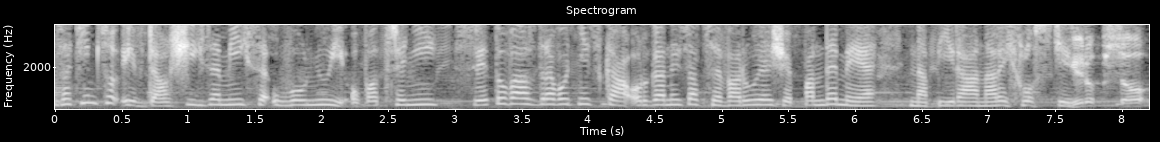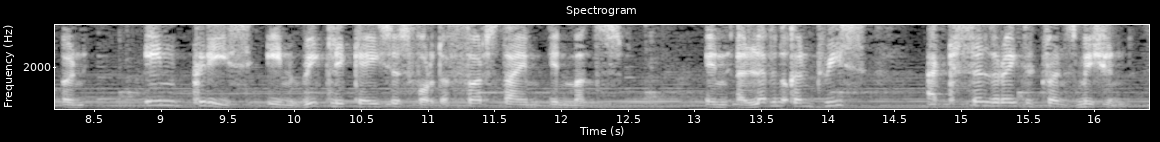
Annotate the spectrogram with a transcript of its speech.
Zatímco i v dalších zemích se uvolňují opatření, Světová zdravotnická organizace organizace varuje, že pandemie napírá na rychlosti. In 11 countries, accelerated transmission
